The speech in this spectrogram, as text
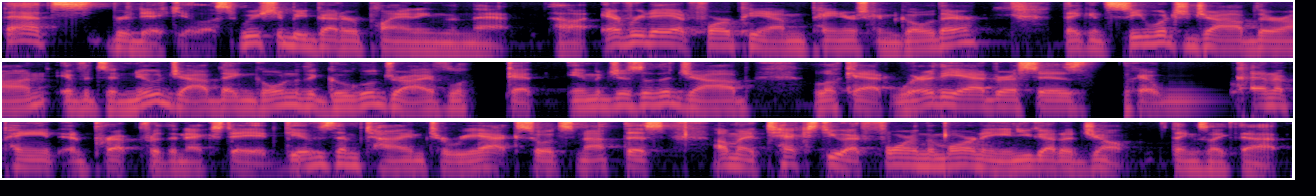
that's ridiculous. We should be better planning than that. Uh, every day at 4 p.m., painters can go there. They can see which job they're on. If it's a new job, they can go into the Google Drive, look at images of the job, look at where the address is, look at what kind of paint, and prep for the next day. It gives them time to react. So it's not this, I'm going to text you at four in the morning and you got to jump, things like that.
